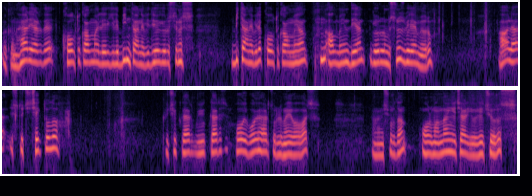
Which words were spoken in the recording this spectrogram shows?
Bakın her yerde koltuk alma ile ilgili bin tane video görürsünüz. Bir tane bile koltuk almayan almayın diyen görür müsünüz bilemiyorum. Hala üstü çiçek dolu. Küçükler, büyükler, boy boy her türlü meyve var. Yani şuradan ormandan geçer gibi geçiyoruz.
